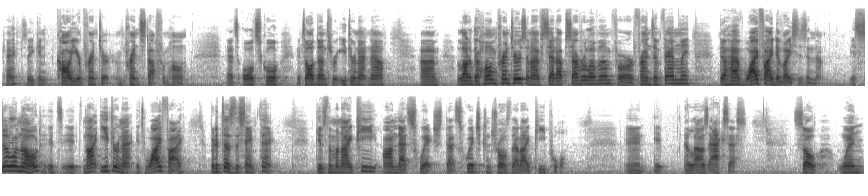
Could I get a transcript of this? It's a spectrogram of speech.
Okay, so you can call your printer and print stuff from home. That's old school. It's all done through Ethernet now. Um, a lot of the home printers, and I've set up several of them for friends and family, they'll have Wi-Fi devices in them. It's still a node. It's, it's not Ethernet. It's Wi-Fi, but it does the same thing. It gives them an IP on that switch. That switch controls that IP pool, and it allows access. So when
